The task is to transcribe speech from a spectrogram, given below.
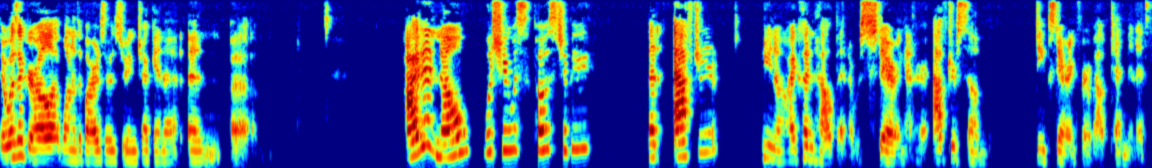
There was a girl at one of the bars I was doing check in at, and uh, I didn't know what she was supposed to be. But after, you know, I couldn't help it. I was staring at her after some deep staring for about 10 minutes.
